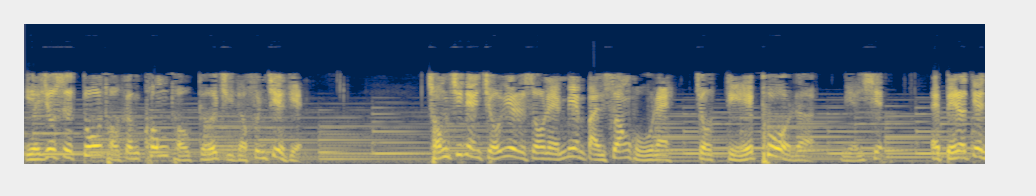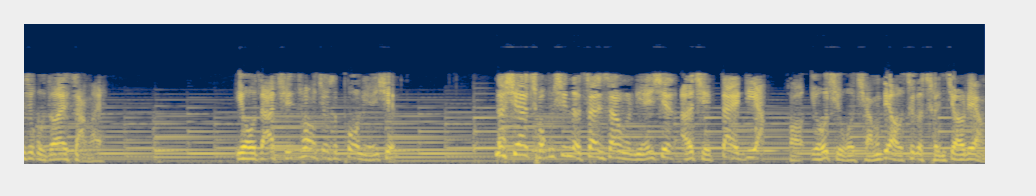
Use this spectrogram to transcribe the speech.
也就是多头跟空头格局的分界点。从今年九月的时候呢，面板双虎呢就跌破了年线，哎，别的电子股都在涨哎，友达、群创就是破年线，那现在重新的站上了年线，而且带量，好，尤其我强调这个成交量，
